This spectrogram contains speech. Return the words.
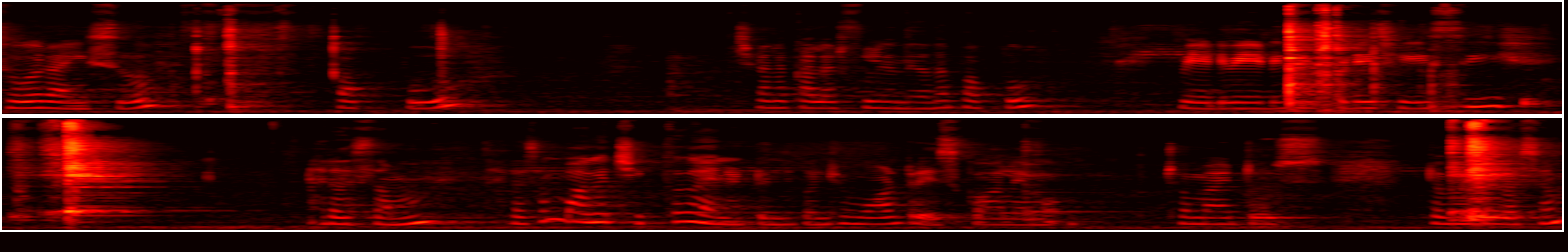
సో రైస్ పప్పు. చాలా కలర్ఫుల్ ఉంది కదా పప్పు. వేడి వేడిగా ఇప్పుడే చేసి రసం. రసం బాగా చిక్కగా అయినట్టుంది. కొంచెం వాటర్ వేసుకోవాలేమో. టొమాటోస్ టొమాటో రసం.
